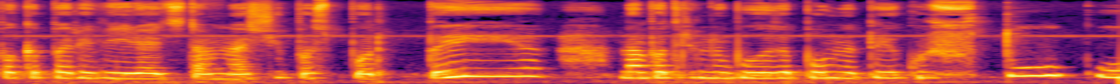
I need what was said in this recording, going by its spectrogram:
поки перевірять там наші паспорти. Нам потрібно було заповнити якусь штуку.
